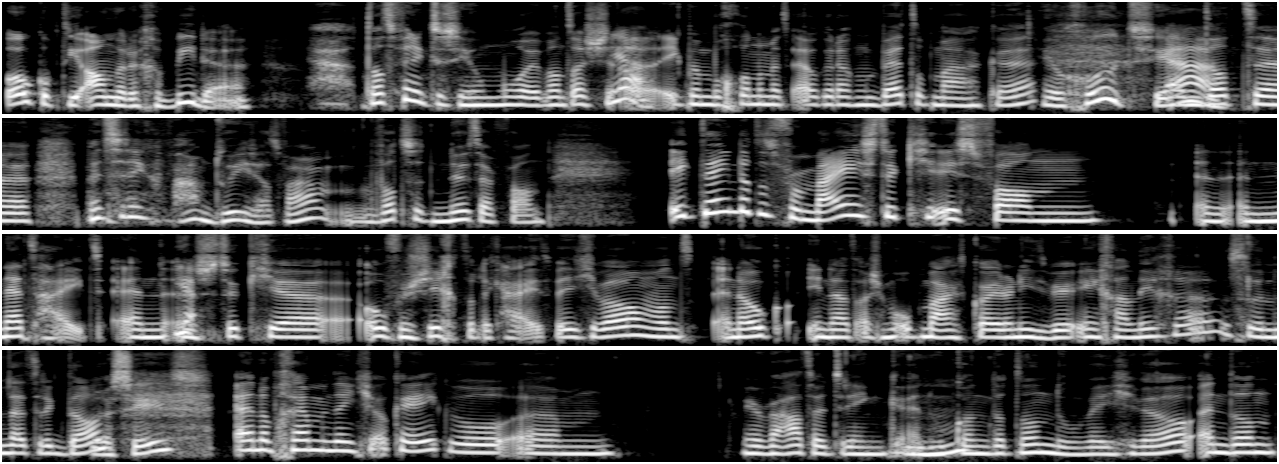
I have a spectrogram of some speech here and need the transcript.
ook op die andere gebieden. Ja, dat vind ik dus heel mooi. Want als je, Ja. eh, ik ben begonnen met elke dag mijn bed opmaken. Heel goed, ja. En dat eh, mensen denken, waarom doe je dat? Waarom, wat is het nut daarvan? Ik denk dat het voor mij een stukje is van een, een netheid en Ja. een stukje overzichtelijkheid, weet je wel? Want en ook inderdaad, als je hem opmaakt, kan je er niet weer in gaan liggen. Is letterlijk dat. Precies. En op een gegeven moment denk je, oké, ik wil ehm, meer water drinken. En hoe Mhm. kan ik dat dan doen, weet je wel? En dan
